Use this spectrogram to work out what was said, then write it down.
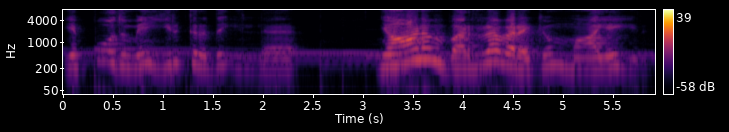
எப்போதுமே இருக்கிறது இல்லை. ஞானம் வர்ற வரைக்கும் மாயை இருக்கு.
